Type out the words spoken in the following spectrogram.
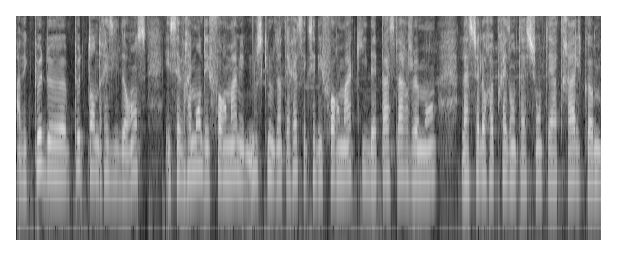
avec peu de peu de temps de résidence et c'est vraiment des formats. Mais nous, ce qui nous intéresse, c'est que c'est des formats qui dépassent largement la seule représentation théâtrale comme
